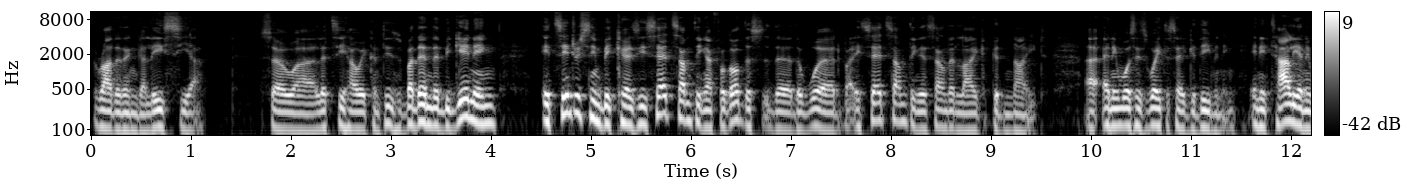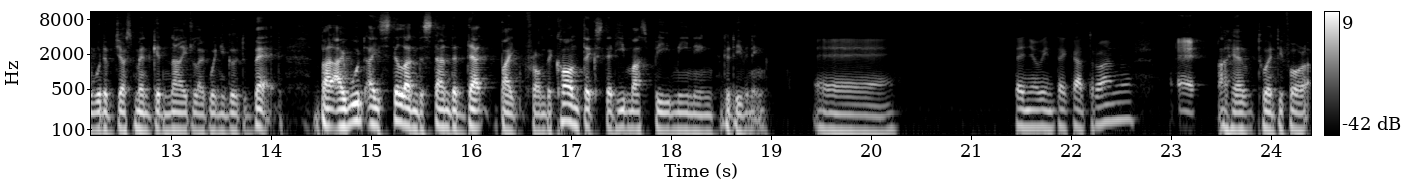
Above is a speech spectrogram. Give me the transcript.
rather than Galicia. So uh, let's see how it continues. But then the beginning, it's interesting because he said something, I forgot this, the, the word, but he said something that sounded like good night. Uh, and it was his way to say good evening. In Italian, it would have just meant good night, like when you go to bed. But I would, I still understand that that, by, from the context, that he must be meaning good evening. Eh, tenho 24 anos. I have 24.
